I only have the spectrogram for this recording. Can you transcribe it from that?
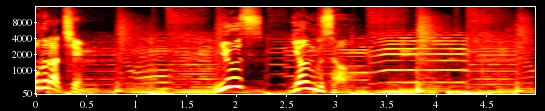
오늘 아침 뉴스 연구소.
